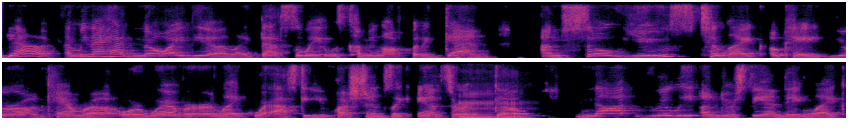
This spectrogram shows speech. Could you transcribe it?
Yeah. I mean, I had no idea like that's the way it was coming off. But again, I'm so used to like, okay, you're on camera or wherever, like we're asking you questions, like answer it, mm-hmm. go. Not really understanding, like,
